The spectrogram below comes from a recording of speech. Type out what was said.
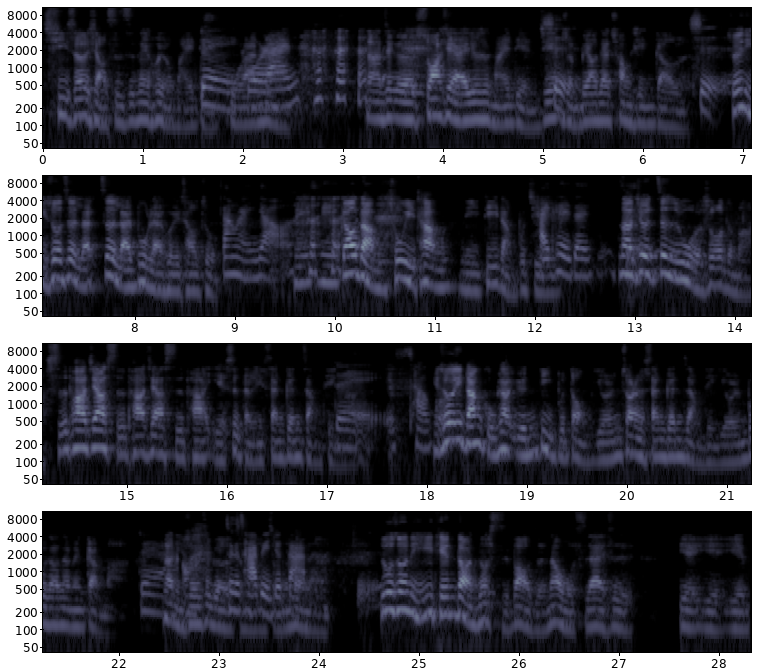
七十二小时之内会有买点，果然，果 然 那这个刷下来就是买点，今天准备要再创新高了，是。所以你说这来这来不来回操作？当然要。你你高档出一趟，你低档不接，还可以再。那就正如我说的嘛，十趴加十趴加十趴也是等于三根涨停，对，也是超过。你说一档股票原地不动，有人赚了三根涨停，有人不知道那边干嘛？对啊。那你说这个、哦、这个差别就大了。如果说你一天到晚都死抱着，那我实在是也也也。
